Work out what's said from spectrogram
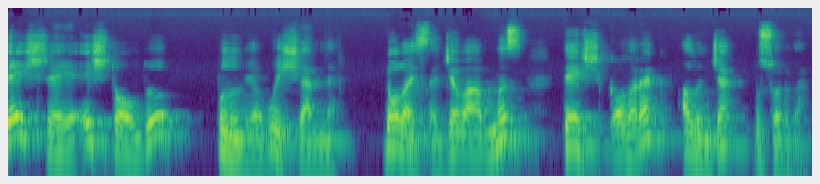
5R'ye eşit olduğu bulunuyor bu işlemle. Dolayısıyla cevabımız D şıkkı olarak alınacak bu soruda.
